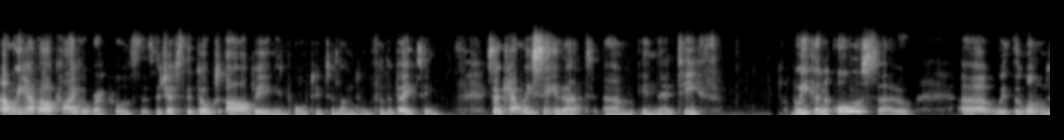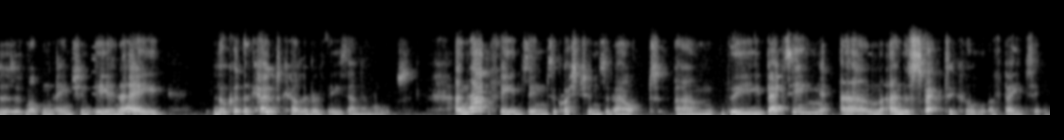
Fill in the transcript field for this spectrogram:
And we have archival records that suggest that dogs are being imported to London for the baiting. So can we see that um, in their teeth? We can also, uh, with the wonders of modern ancient DNA, look at the coat colour of these animals. And that feeds into questions about um, the betting um, and the spectacle of baiting.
